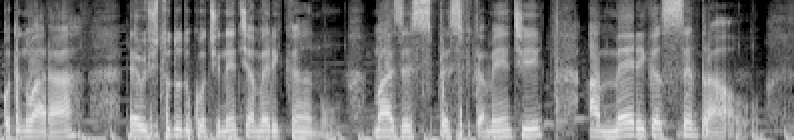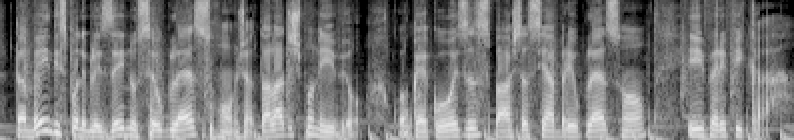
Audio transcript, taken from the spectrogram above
continuará é o estudo do continente americano, mais especificamente América Central. Também disponibilizei no seu Glassroom, já está lá disponível. Qualquer coisa, basta se abrir o Glassroom e verificar.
